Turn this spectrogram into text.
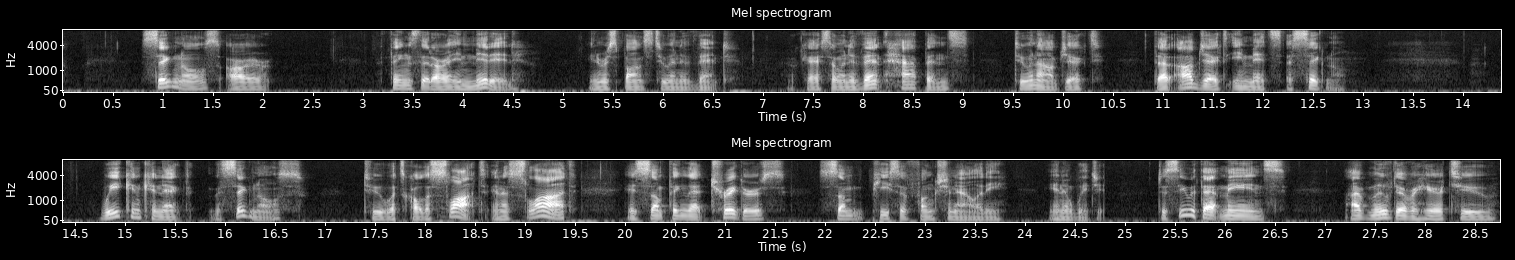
Signals are things that are emitted in response to an event. Okay, so an event happens to an object. That object emits a signal. We can connect the signals to what's called a slot. And a slot is something that triggers some piece of functionality in a widget. To see what that means, I've moved over here to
